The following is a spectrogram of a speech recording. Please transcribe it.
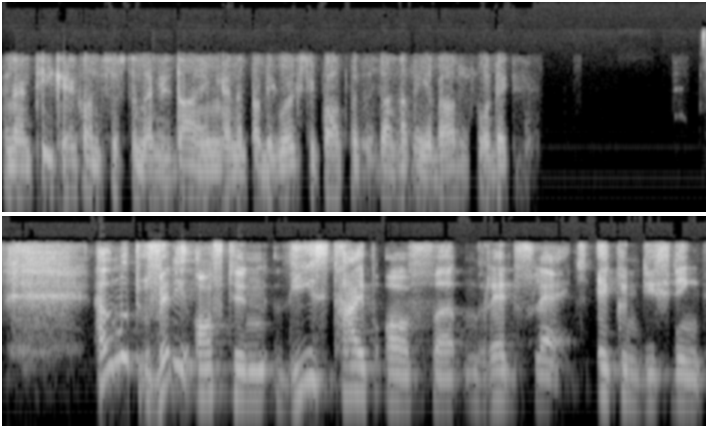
an antique aircon system that is dying and the Public Works Department has done nothing about it for decades. Helmoed, very often these type of uh, red flags, air conditioning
